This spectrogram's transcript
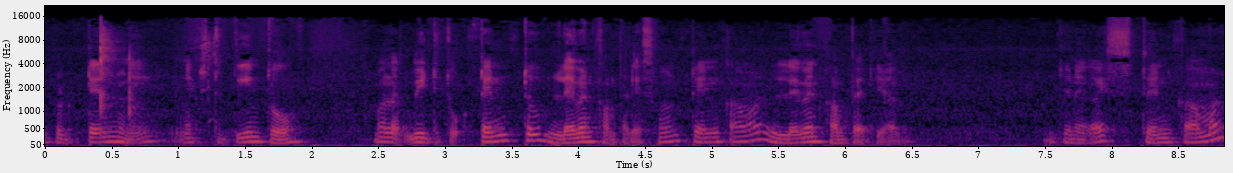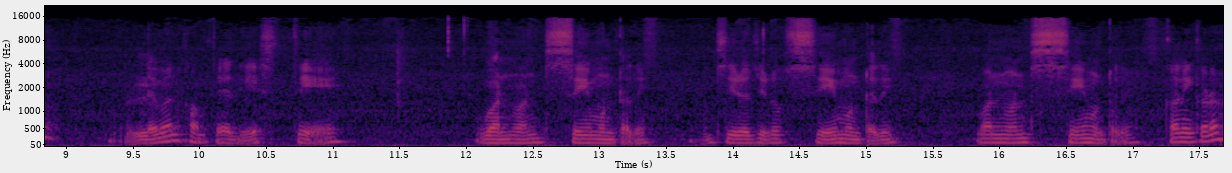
ఇప్పుడు టెన్ని నెక్స్ట్ దీంతో మళ్ళీ వీటితో టెన్ టు లెవెన్ కంపేర్ చేసుకున్నాం టెన్ కామా లెవెన్ కంపేర్ చేయాలి. అంతేనా guys ten comma eleven compare చేస్తే వన్ వన్ సేమ్ ఉంటుంది. జీరో జీరో సేమ్ ఉంటుంది. వన్ వన్ సేమ్ ఉంటుంది. కానీ ఇక్కడ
